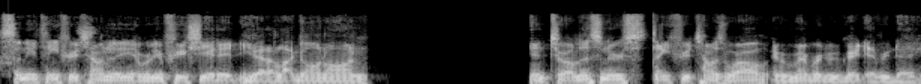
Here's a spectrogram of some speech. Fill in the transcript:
Sonny, thank you for your time today. I really appreciate it. You had a lot going on. And to our listeners, thank you for your time as well. And remember to be great every day.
